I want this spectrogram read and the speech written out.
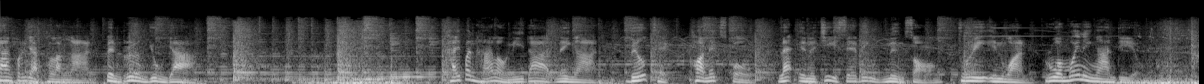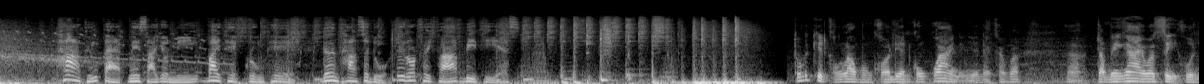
การประหยัดพลังงานเป็นเรื่องยุ่งยาก ไขปัญหาเหล่านี้ได้ในงาน Build Tech Conexpo และ Energy Saving 12 3 in 1 รวมไว้ในงานเดียว 5-8 เมษายนนี้ b y t e c h กรุงเทพเดินทางสะดวกด้วยรถไฟฟ้า BTS ธุรกิจของเราผมขอเรียนกว้างๆอย่างนี้นะครับว่าอ่าจำง่ายๆว่า4คูณ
